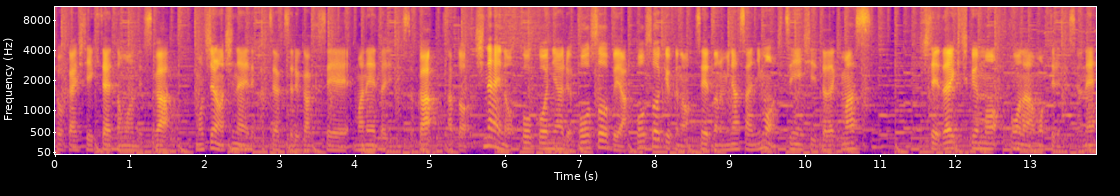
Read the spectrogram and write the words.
紹介していきたいと思うんですがもちろん市内で活躍する学生招いたりですとかあと市内の高校にある放送部や放送局の生徒の皆さんにも出演していただきます。そして大吉くんもコーナーを持ってるんですよね。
